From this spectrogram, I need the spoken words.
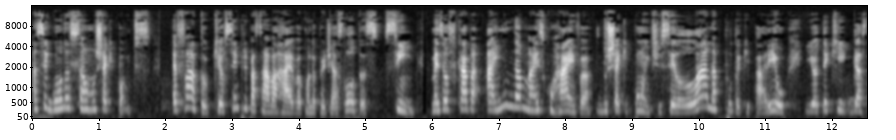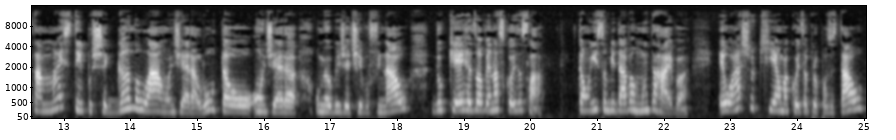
A segunda são os checkpoints. É fato que eu sempre passava raiva quando eu perdia as lutas? Sim, mas eu ficava ainda mais com raiva do checkpoint ser lá na puta que pariu e eu ter que gastar mais tempo chegando lá onde era a luta ou onde era o meu objetivo final do que resolvendo as coisas lá. Então isso me dava muita raiva. Eu acho que é uma coisa proposital,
